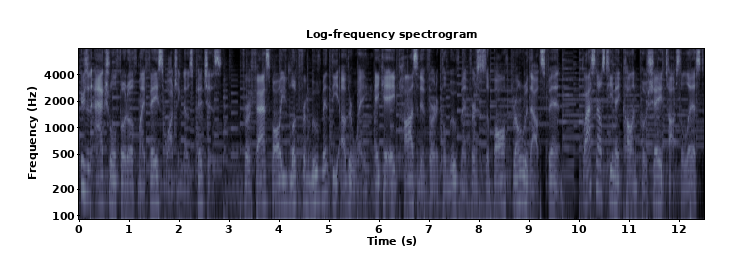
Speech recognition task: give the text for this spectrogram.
Here's an actual photo of my face watching those pitches. For a fastball, you'd look for movement the other way, aka positive vertical movement versus a ball thrown without spin. Glasnow's teammate Colin Poche tops the list,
